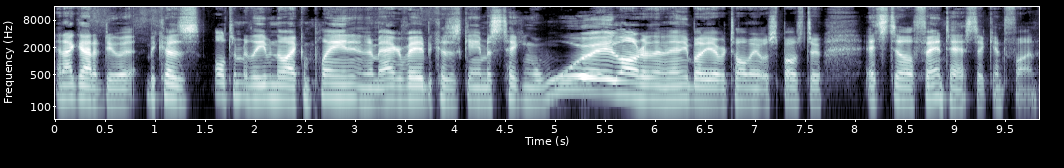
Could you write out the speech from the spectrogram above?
and I got to do it because ultimately, even though I complain and I'm aggravated because this game is taking way longer than anybody ever told me it was supposed to, it's still fantastic and fun.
